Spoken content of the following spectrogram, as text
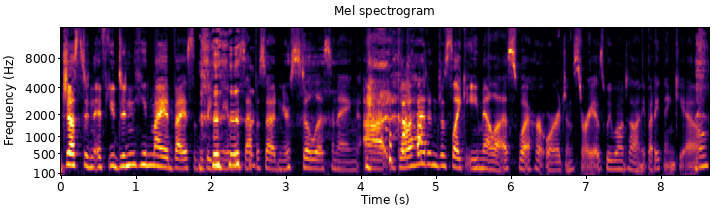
Justin, if you didn't heed my advice at the beginning of this episode and you're still listening, uh, go ahead and just like email us what her origin story is. We won't tell anybody. Thank you.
